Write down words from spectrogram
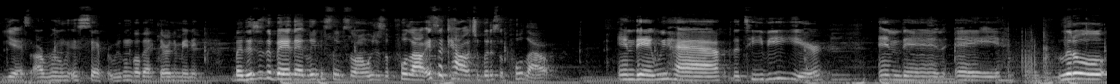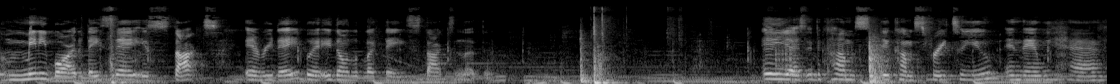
Yes, our room is separate. We're gonna go back there in a minute. But this is the bed that Libby sleeps on, which is a pull out. It's a couch, but it's a pull out. And then we have the TV here. And then a little mini bar that they say is stocked every day, but it don't look like they stocked nothing. And yes, it becomes it comes free to you. And then we have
